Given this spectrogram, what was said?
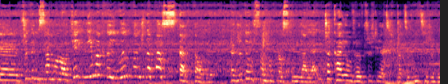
e, przy tym samolocie i nie ma kto im wypchnąć na pas startowy. Także to już są po prostu jaja i czekają, żeby przyszli jacyś pracownicy, żeby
